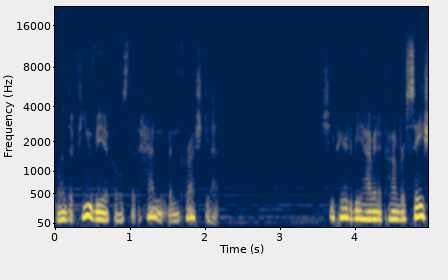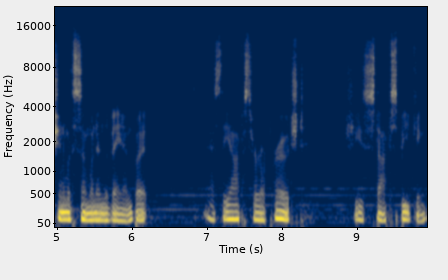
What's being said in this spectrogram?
One of the few vehicles that hadn't been crushed yet. She appeared to be having a conversation with someone in the van, but as the officer approached, she stopped speaking.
